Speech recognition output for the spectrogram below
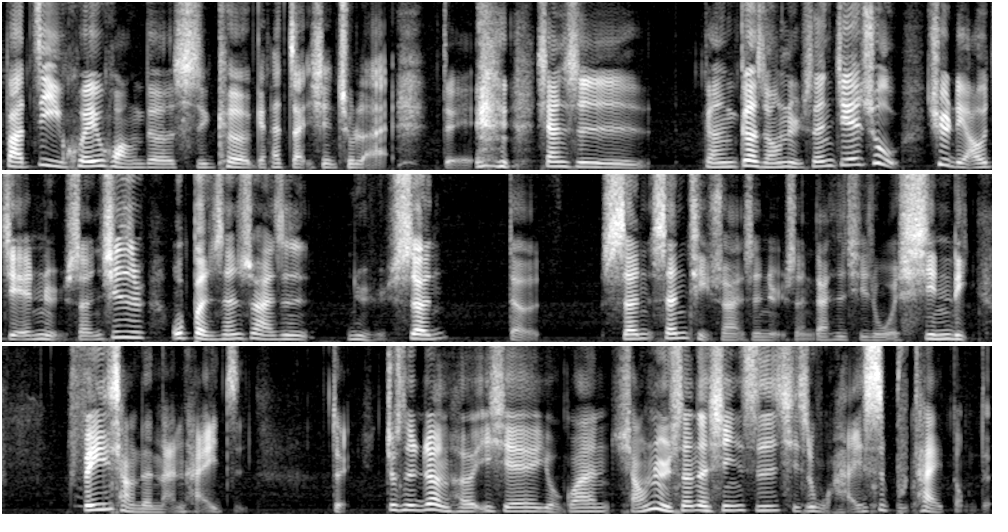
把自己辉煌的时刻给他展现出来，对，像是跟各种女生接触，去了解女生。其实我本身虽然是女生的身身体虽然是女生，但是其实我心里非常的男孩子。对，就是任何一些有关小女生的心思，其实我还是不太懂的。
